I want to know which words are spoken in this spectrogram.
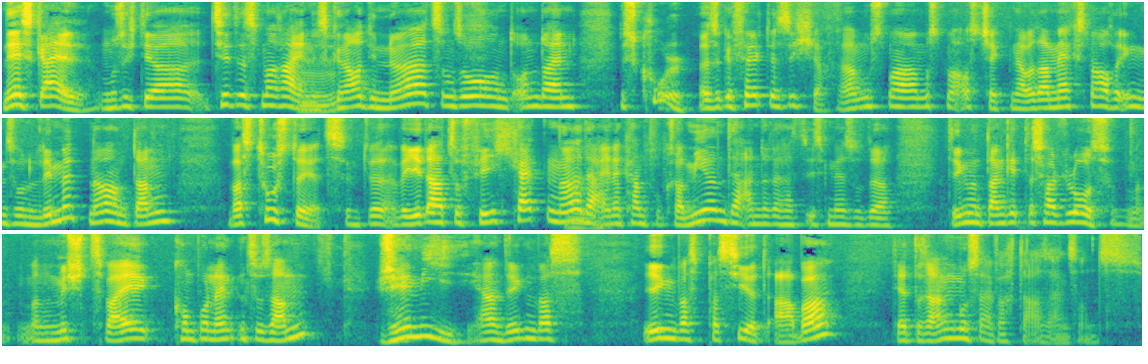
Nee, ist geil. Muss ich dir, zieh das mal rein. Mhm. Ist genau die Nerds und so und online ist cool. Also gefällt dir sicher. Ja, muss man, muss man auschecken. Aber da merkst du auch irgendein so ein Limit, ne? Und dann, was tust du jetzt? Entweder- Weil jeder hat so Fähigkeiten, ne? Der eine kann programmieren, der andere hat, ist mehr so der Ding und dann geht das halt los. Man, man mischt zwei Komponenten zusammen. Chemie, ja, und irgendwas, irgendwas passiert. Aber der Drang muss einfach da sein, sonst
